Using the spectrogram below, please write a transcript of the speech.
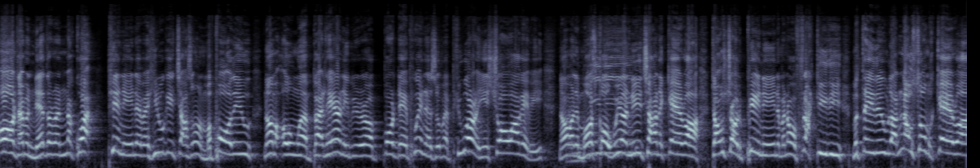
အော်ဒါပေမဲ့ netherland နှစ်ကွက်ဖြစ်နေနေပဲ hero game ကြာဆုံးတော့မပေါ်သေးဘူးနောက်မှအုံဝမ်ဘတ်ထဲကနေပြီးတော့ portal ဖွင့်နေဆိုမဲ့ few ကတော့အရင် short သွားခဲ့ပြီနောက်မှလည်း moscow win နေချနဲ့ kara down shot ပြင်းနေနေမှာနောက် flat t သည်မသေးသေးဘူးလားနောက်ဆုံး kara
